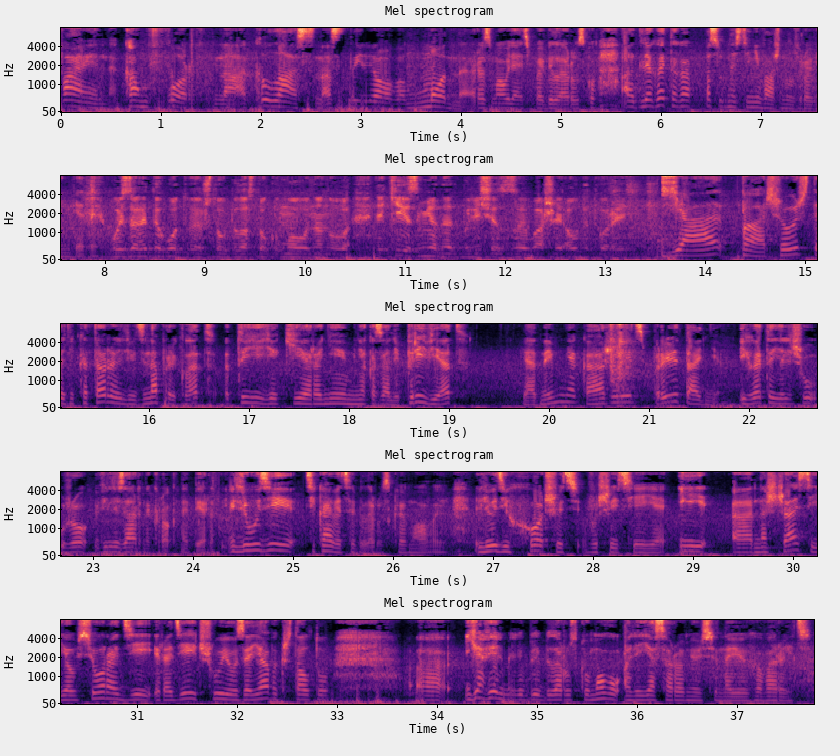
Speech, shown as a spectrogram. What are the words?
файна комфортна класна стылёва модна размаўляць по-беларуску а для гэтага па сутнасці неважны ўзровень веды Вось за гэты год што ў беластоку мова нанова якія змены адбыліся з вашай аўдыторыяй? Я бачу што некаторыя людзі напрыклад тыя якія раней мне казалі привет яны мне кажуць прывітанне і гэта я лічу ўжо велізарны крок наперад. Людзі цікавяцца беларускай мовай. Людзі хочуць вучыць яе. І э, на шчасце я ўсё радзей і радзей чую заявы кшталту э, я вельмі люблю беларускую мову але я саромеюся на ёй гаварыць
